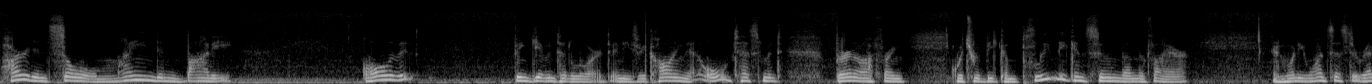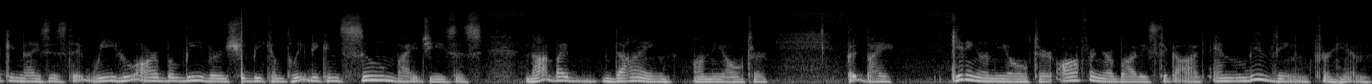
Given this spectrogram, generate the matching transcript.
Heart and soul, mind and body. All of it been given to the Lord. And he's recalling that Old Testament burnt offering, which would be completely consumed on the fire. And what he wants us to recognize is that we who are believers should be completely consumed by Jesus, not by dying on the altar, but by getting on the altar, offering our bodies to God, and living for him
